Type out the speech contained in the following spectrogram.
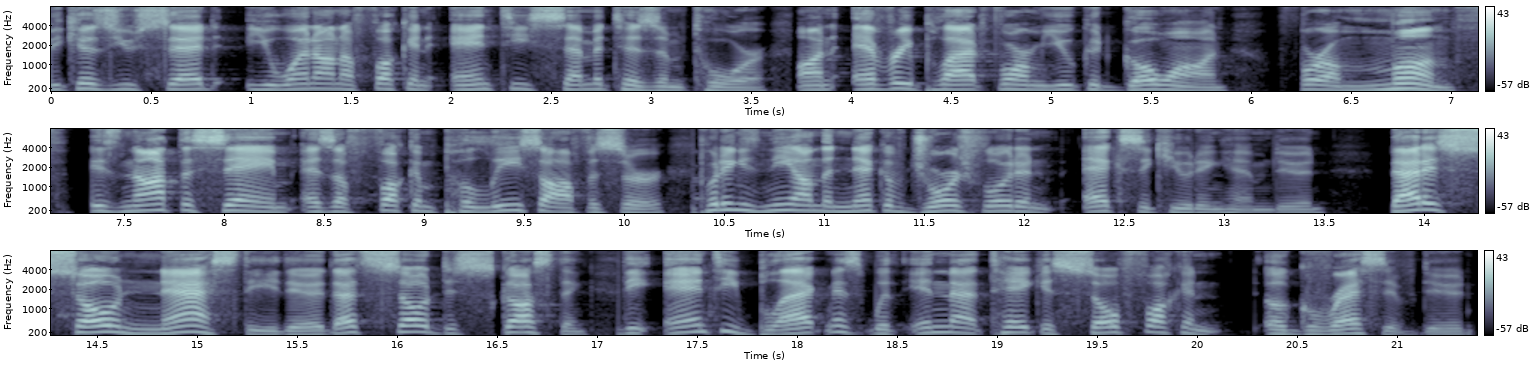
because you said you went on a fucking anti Semitism tour on every platform you could go on for a month is not the same as a fucking police officer putting his knee on the neck of George Floyd and executing him, dude. That is so nasty, dude. That's so disgusting. The anti blackness within that take is so fucking aggressive, dude.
